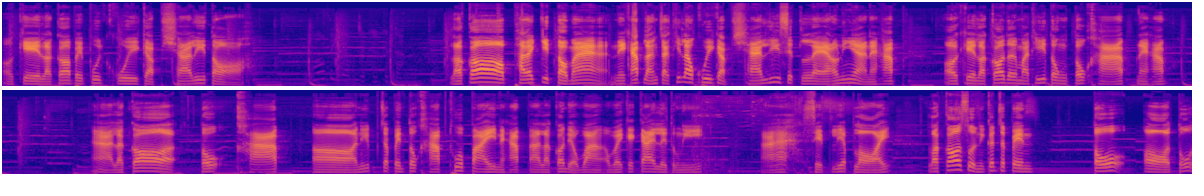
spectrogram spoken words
โอเค แล้วก็ไปพูดคุยกับชาร์ลีต่อแล้วก็ภารกิจต่อมานะครับหลังจากที่เราคุยกับแชร์รี่เสร็จแล้วเนี่ยนะครับ โอเคแล้วก็เดินมาที่ตรงโต๊ะคราฟนะครับอ่าแล้วก็โต๊ะคราฟเอ่อนี่จะเป็นโต๊ะคราฟทั่วไปนะครับอ่าแล้วก็เดี๋ยววางเอาไว้ใกล้ๆเลยตรงนี้อ่าเสร็จเรียบร้อย แล้วก็ส่วนนี้ก็จะเป็นโต๊ะอ๋อโต๊ะ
